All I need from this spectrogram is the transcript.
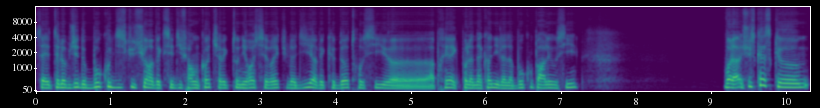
Ça a été l'objet de beaucoup de discussions avec ses différents coachs, avec Tony Roche, c'est vrai que tu l'as dit, avec d'autres aussi euh, après, avec Paul Anacon, il en a beaucoup parlé aussi. Voilà, jusqu'à ce que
